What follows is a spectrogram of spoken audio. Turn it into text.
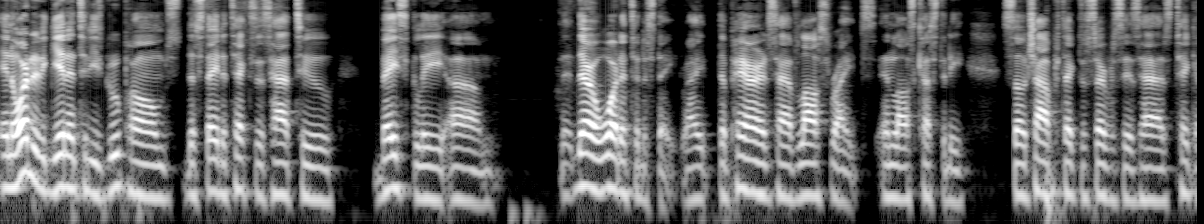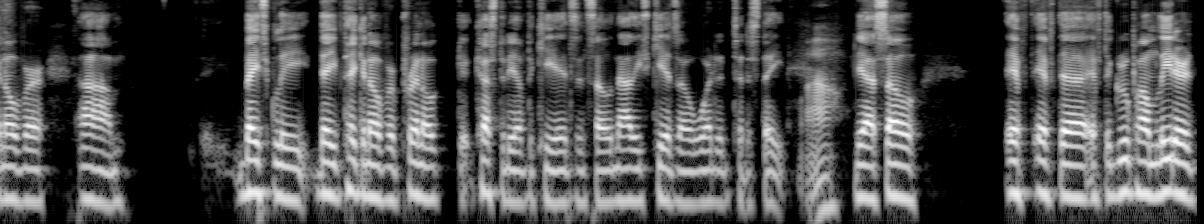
in order to get into these group homes, the state of Texas had to basically um, they're awarded to the state, right? The parents have lost rights and lost custody, so Child Protective Services has taken over. Um, basically, they've taken over parental custody of the kids, and so now these kids are awarded to the state. wow. Yeah, so if if the if the group home leader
